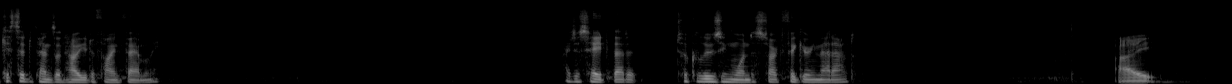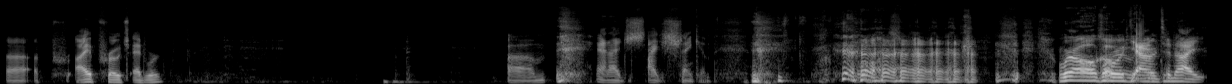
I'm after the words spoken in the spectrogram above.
guess it depends on how you define family. I just hate that it took losing one to start figuring that out. I, uh, I approach Edward. Um, and I just, I just shank him. We're all going down tonight.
